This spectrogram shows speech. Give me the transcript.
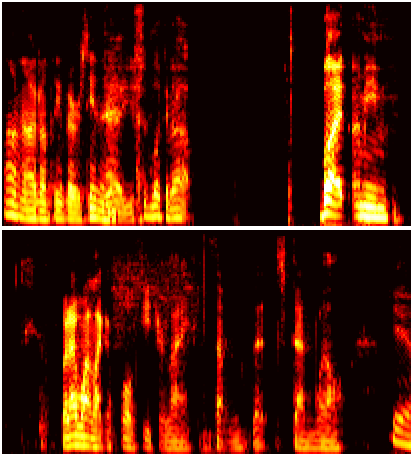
Oh no, I don't think I've ever seen that. yeah you should look it up but i mean But I want like a full feature length, something that's done well. yeah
